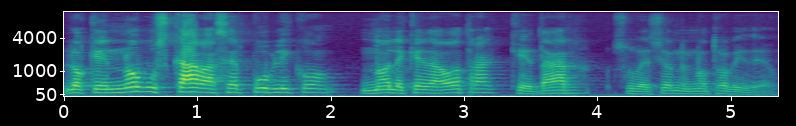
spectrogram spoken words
Lo que no buscaba hacer público no le queda otra que dar su versión en otro video.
